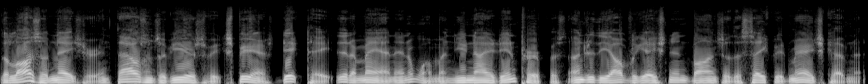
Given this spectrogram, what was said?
The laws of nature and thousands of years of experience dictate that a man and a woman united in purpose under the obligation and bonds of the sacred marriage covenant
